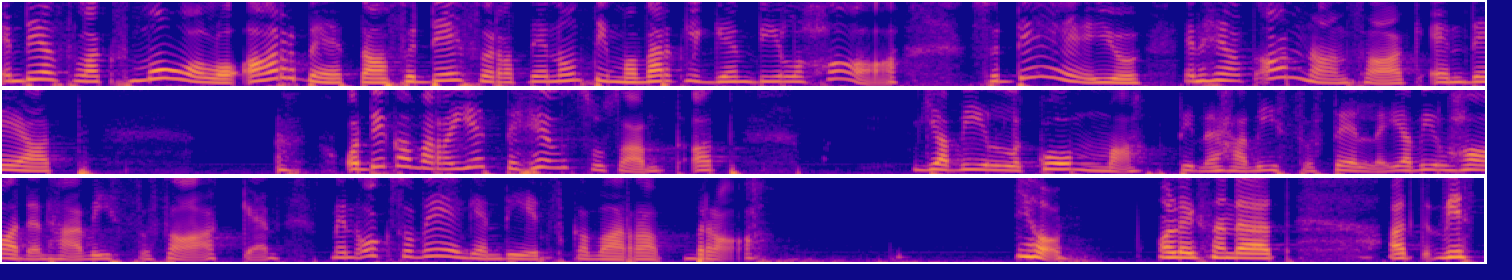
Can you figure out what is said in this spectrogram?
en del slags mål och arbetar för det för att det är någonting man verkligen vill ha. Så det är ju en helt annan sak än det att... Och det kan vara jättehälsosamt att jag vill komma till det här vissa stället, jag vill ha den här vissa saken. Men också vägen dit ska vara bra. Ja, och liksom det att, att visst,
